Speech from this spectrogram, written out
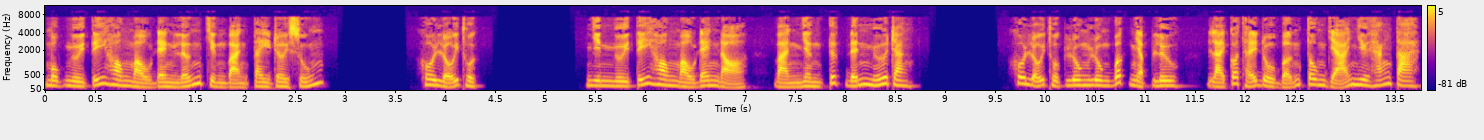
một người tí hon màu đen lớn chừng bàn tay rơi xuống. Khôi lỗi thuật. Nhìn người tí hon màu đen nọ, bạn nhân tức đến ngứa răng. Khôi lỗi thuật luôn luôn bất nhập lưu, lại có thể đùa bẩn tôn giả như hắn ta,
